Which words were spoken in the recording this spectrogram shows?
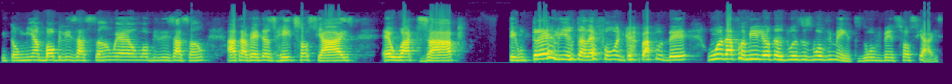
Então, minha mobilização é uma mobilização através das redes sociais, é o WhatsApp, tenho três linhas telefônicas para poder, uma da família e outras duas dos movimentos, movimentos sociais.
